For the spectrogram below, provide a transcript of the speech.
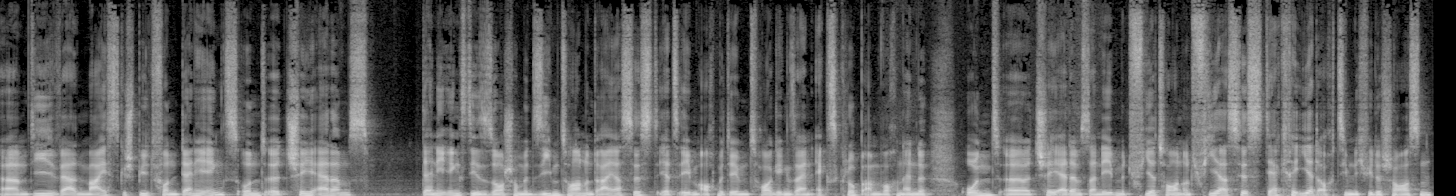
Ähm, die werden meist gespielt von Danny Ings und äh, Che Adams. Danny Ings die Saison schon mit sieben Toren und drei Assists, jetzt eben auch mit dem Tor gegen seinen Ex-Club am Wochenende und äh, Jay Adams daneben mit vier Toren und vier Assists, der kreiert auch ziemlich viele Chancen.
